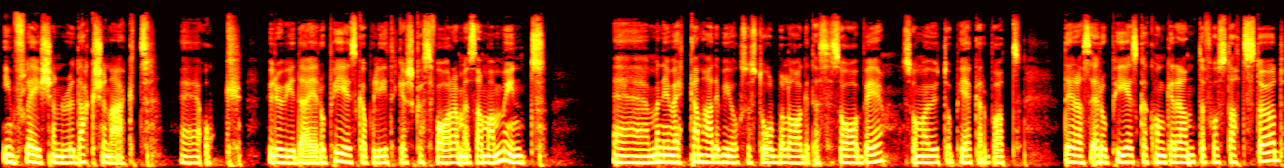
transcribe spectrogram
Inflation Reduction Act eh, och huruvida europeiska politiker ska svara med samma mynt. Eh, men i veckan hade vi också stålbolaget SSAB som var ute och pekade på att deras europeiska konkurrenter får statsstöd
